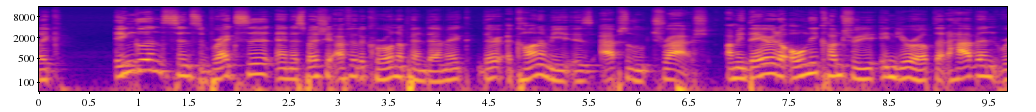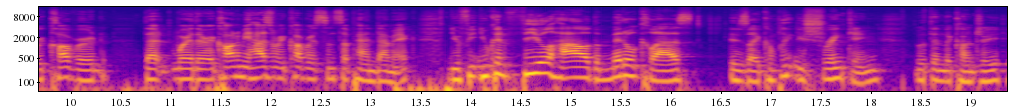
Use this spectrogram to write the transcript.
Like England, since Brexit and especially after the Corona pandemic, their economy is absolute trash. I mean, they are the only country in Europe that haven't recovered. That where their economy hasn't recovered since the pandemic. You fe- you can feel how the middle class is like completely shrinking within the country,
